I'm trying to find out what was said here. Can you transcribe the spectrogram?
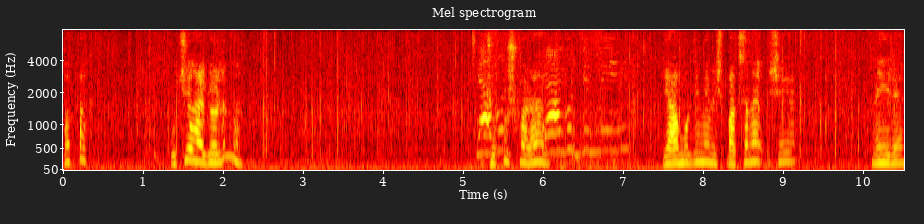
Bak bak. Uçuyorlar gördün mü? Çok kuş var ha. Yağmur dinleyin. Yağmur dinmemiş. Baksana şey nehire.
